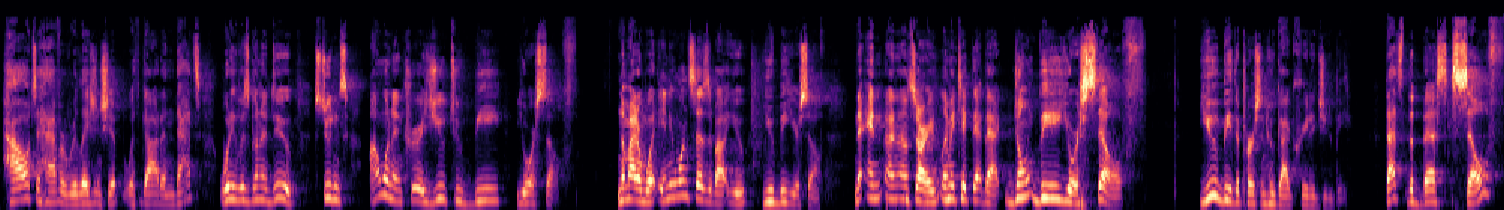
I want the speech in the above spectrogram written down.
how to have a relationship with God. And that's what he was going to do. Students, I want to encourage you to be yourself. No matter what anyone says about you, you be yourself. And, and, I'm sorry, let me take that back. Don't be yourself. You be the person who God created you to be. That's the best self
